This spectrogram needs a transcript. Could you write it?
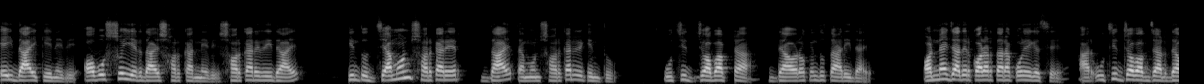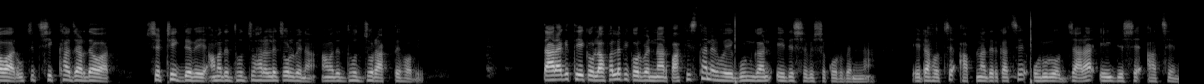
এই দায় কে নেবে? অবশ্যই এর দায় সরকার নেবে। সরকারের এই দায়। কিন্তু যেমন সরকারের দায়, তেমন সরকারের কিন্তু উচিত জবাবটা দেওয়ারও কিন্তু তারই দায়। অন্যায় যাদের করার তারা করে গেছে। আর উচিত জবাব যার দেওয়ার, উচিত শিক্ষা যার দেওয়ার, সে ঠিক দেবে। আমাদের ধৈর্য হারালে চলবে না। আমাদের ধৈর্য রাখতে হবে। তার আগে থেকে কেউ লাফালাফি করবেন না। আর পাকিস্তানের হয়ে গুনগান এই দেশে বেশি করবেন না। এটা হচ্ছে আপনাদের কাছে অনুরোধ যারা এই দেশে আছেন।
